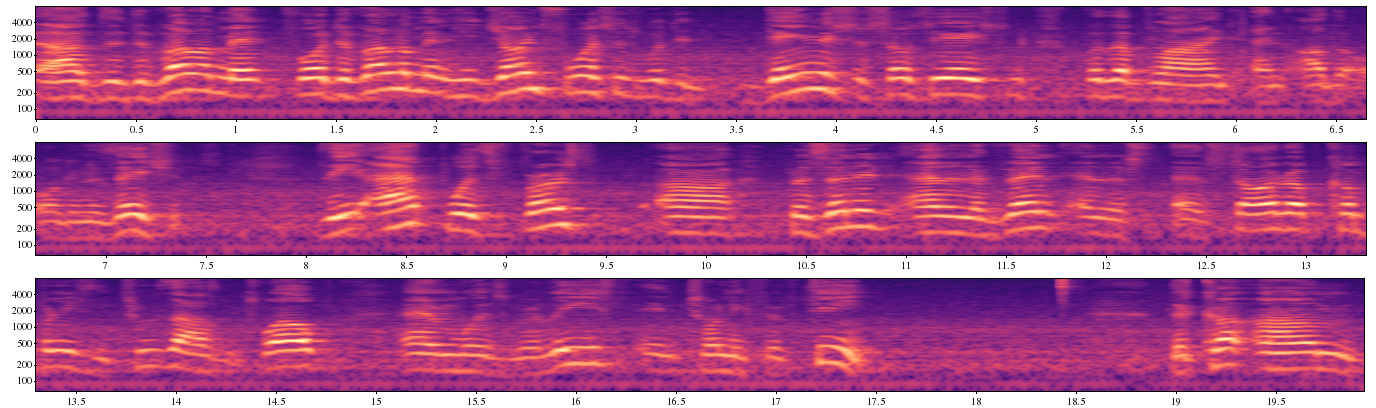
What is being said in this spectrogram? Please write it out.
Uh, the development for development, he joined forces with the Danish Association for the Blind and other organizations. The app was first uh, presented at an event and at startup companies in 2012 and was released in 2015. The um,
